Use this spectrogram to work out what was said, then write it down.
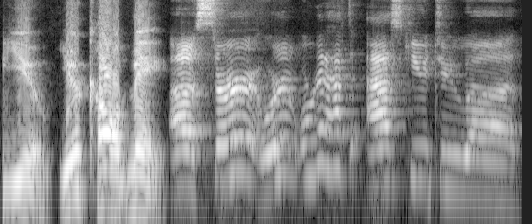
You. You called me. Uh, sir, we're, we're gonna have to ask you to, uh,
